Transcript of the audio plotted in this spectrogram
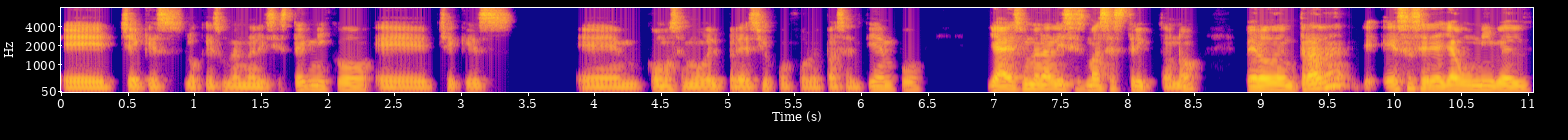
Eh, cheques lo que es un análisis técnico, eh, cheques em, cómo se mueve el precio conforme pasa el tiempo. Ya es un análisis más estricto, ¿no? Pero de entrada, e, ese sería ya un nivel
